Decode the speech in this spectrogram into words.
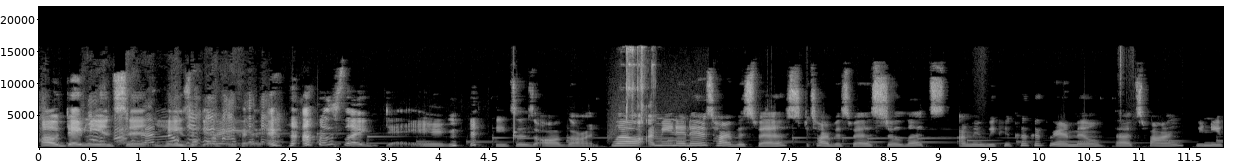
Oh, Damien sent Hayes a gift. Okay. I was like, dang. Pizza's all gone. Well, I mean, it is Harvest Fest. It's Harvest Fest, so let's, I mean, we could cook a grand meal. That's fine. We need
